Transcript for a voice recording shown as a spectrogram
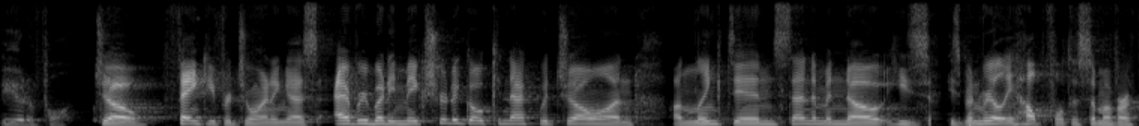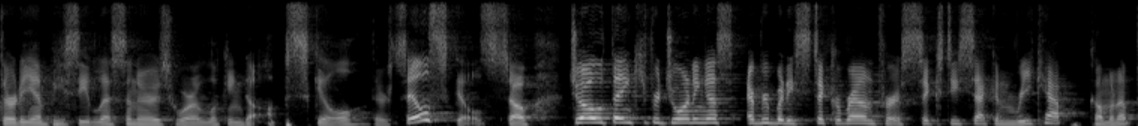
Beautiful. Joe, thank you for joining us. Everybody make sure to go connect with Joe on on LinkedIn, send him a note. He's he's been really helpful to some of our 30 MPC listeners who are looking to upskill their sales skills. So, Joe, thank you for joining us. Everybody stick around for a 60-second recap coming up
